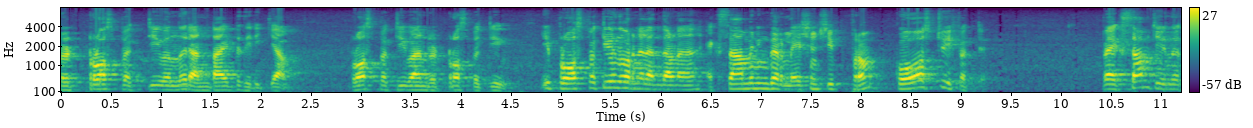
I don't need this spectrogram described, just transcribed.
retrospective എന്ന് രണ്ടായിട്ട് തിരിക്കാം. പ്രോസ്പെക്റ്റീവ് ആൻഡ് റിട്രോസ്പെക്റ്റീവ് ഈ പ്രോസ്പെക്റ്റീവ് എന്ന് പറഞ്ഞാൽ എന്താണ്? Examining the relationship from cause to effect ഇപ്പൊ എക്സാം ചെയ്യുന്നത്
